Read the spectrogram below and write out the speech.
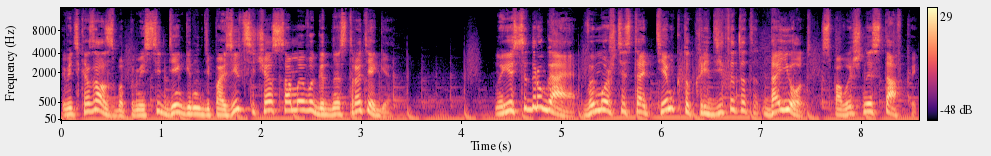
Ведь, казалось бы, поместить деньги на депозит сейчас самая выгодная стратегия. Но есть и другая. Вы можете стать тем, кто кредит этот дает с повышенной ставкой.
